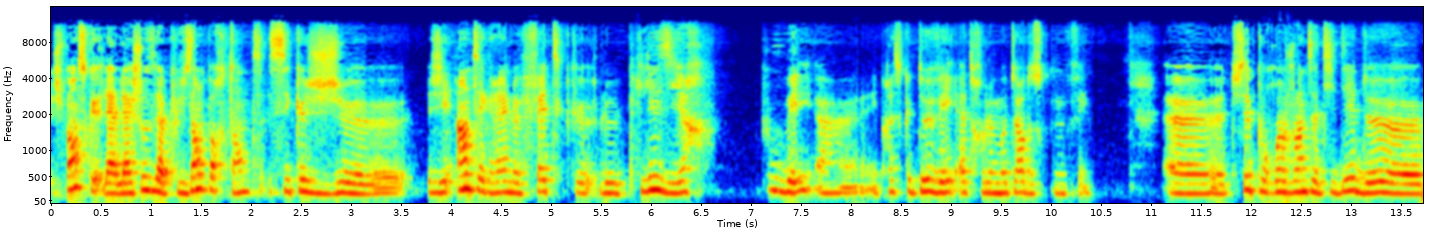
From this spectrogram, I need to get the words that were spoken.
Je pense que la, chose la plus importante, c'est que je, j'ai intégré le fait que le plaisir pouvait euh, et presque devait être le moteur de ce qu'on fait. Euh, tu sais, pour rejoindre cette idée de euh,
